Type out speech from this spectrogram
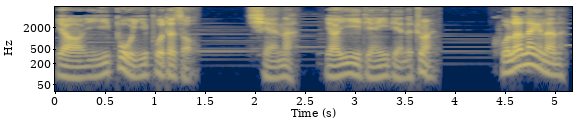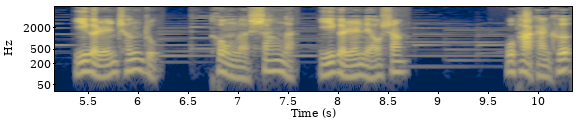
要一步一步的走，钱呢，要一点一点的赚，苦了累了呢。一个人撑住，痛了伤了，一个人疗伤，不怕坎坷，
